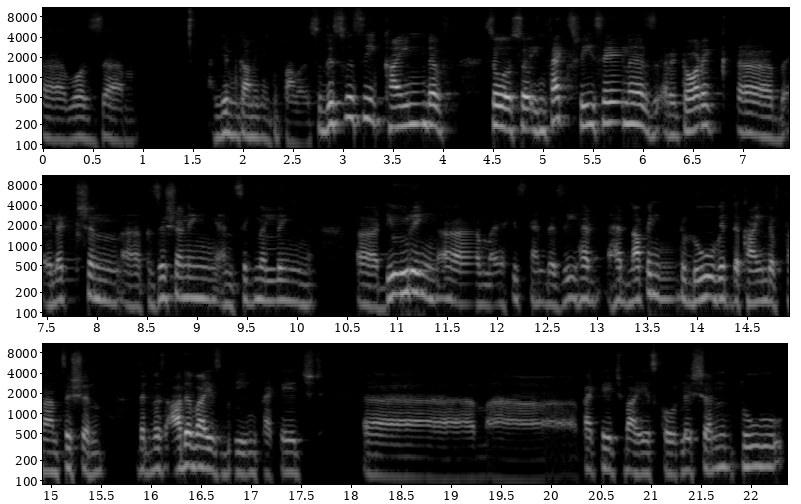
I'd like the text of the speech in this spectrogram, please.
was um, him coming into power. So this was the kind of so so in fact Sirisena's rhetoric, uh, election uh, positioning and signaling uh, during um, his candidacy had had nothing to do with the kind of transition that was otherwise being packaged um, uh, packaged by his coalition to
